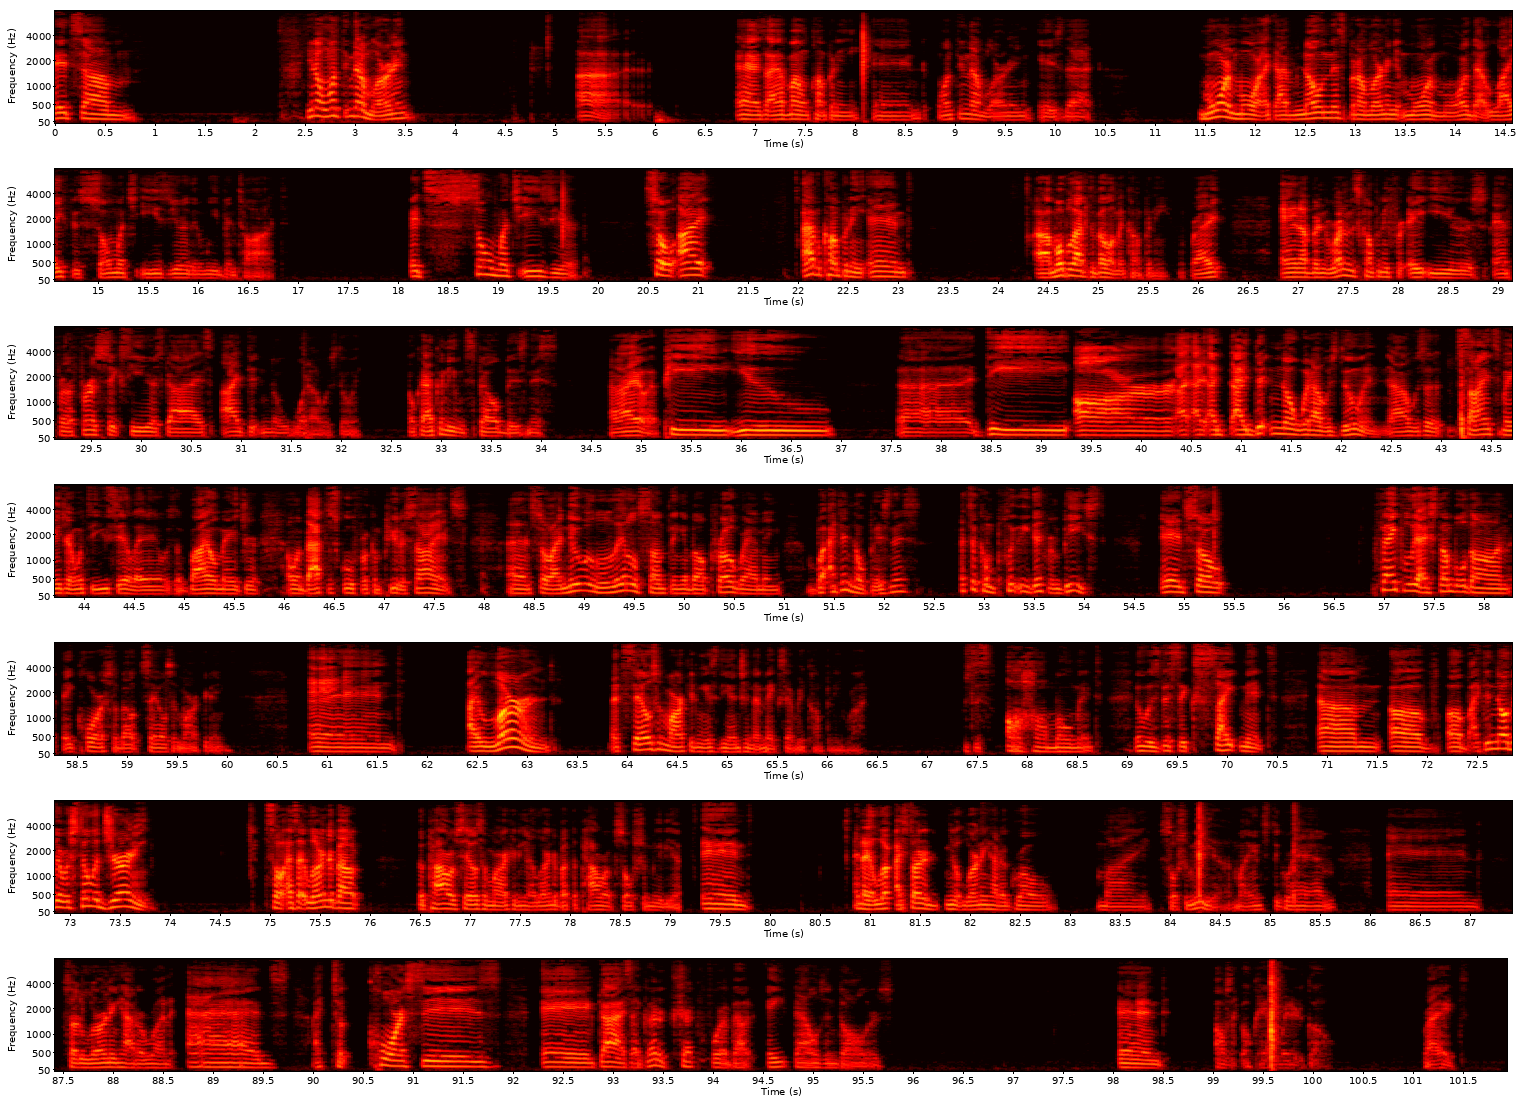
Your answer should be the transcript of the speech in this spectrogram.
it's, um, you know, one thing that I'm learning, uh, as I have my own company, and one thing that I'm learning is that more and more, like I've known this, but I'm learning it more and more that life is so much easier than we've been taught. It's so much easier. So I, I have a company and a mobile app development company, right? And I've been running this company for eight years. And for the first six years, guys, I didn't know what I was doing. Okay, I couldn't even spell business. All right, P U D R. I, I I didn't know what I was doing. I was a science major. I went to UCLA. I was a bio major. I went back to school for computer science, and so I knew a little something about programming, but I didn't know business. That's a completely different beast. And so, thankfully, I stumbled on a course about sales and marketing, and I learned that sales and marketing is the engine that makes every company run. It was this aha moment. It was this excitement um, of, of, I didn't know there was still a journey. So as I learned about the power of sales and marketing, I learned about the power of social media. And and I le- I started, you know, learning how to grow my social media, my Instagram, and started learning how to run ads. I took courses. And guys, I got a check for about $8,000. And I was like, okay, I'm ready to go. Right?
